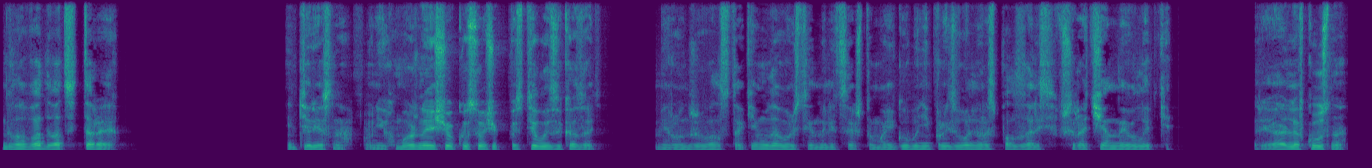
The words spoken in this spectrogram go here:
Глава 22. Интересно, у них можно еще кусочек пастилы заказать? Мирон жевал с таким удовольствием на лице, что мои губы непроизвольно расползались в широченные улыбки. Реально вкусно.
